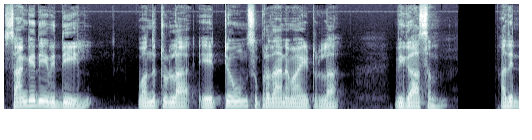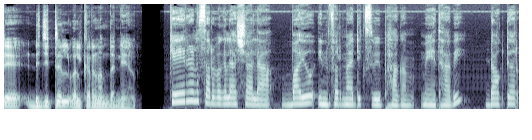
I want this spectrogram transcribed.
സാങ്കേതികവിദ്യയിൽ വന്നിട്ടുള്ള ഏറ്റവും സുപ്രധാനമായിട്ടുള്ള വികാസം അതിന്റെ ഡിജിറ്റൽ വൽക്കരണം തന്നെയാണ്. കേരള സർവകലാശാല ബയോ ഇൻഫർമാറ്റിക്സ് വിഭാഗം മേധാവി doctor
